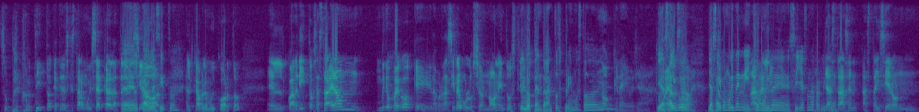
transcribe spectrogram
súper cortito, que tenías que estar muy cerca de la El televisión. cablecito. El cable muy corto. El cuadrito. O sea, estaba- era un, un videojuego que la verdad sí revolucionó la industria. ¿Y lo tendrán tus primos todavía? No creo ya. Que ya Bueno, es algo, sabe. ya es algo muy de nicho, muy de, sí, ya es una reliquia. Ya hasta hacen, hasta hicieron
